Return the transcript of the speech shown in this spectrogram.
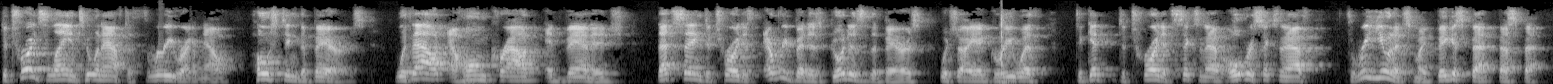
Detroit's laying two and a half to three right now, hosting the Bears without a home crowd advantage. That's saying Detroit is every bit as good as the Bears, which I agree with. To get Detroit at six and a half, over six and a half, three units, my biggest bet, best bet.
